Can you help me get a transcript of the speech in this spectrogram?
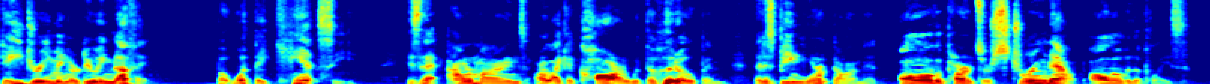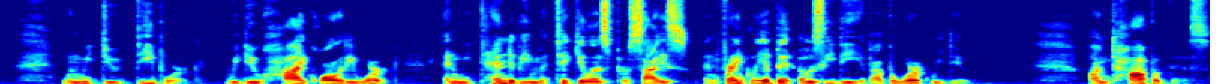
daydreaming or doing nothing. But what they can't see is that our minds are like a car with the hood open that is being worked on, and all the parts are strewn out all over the place. When we do deep work, we do high quality work and we tend to be meticulous, precise, and frankly a bit OCD about the work we do. On top of this,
